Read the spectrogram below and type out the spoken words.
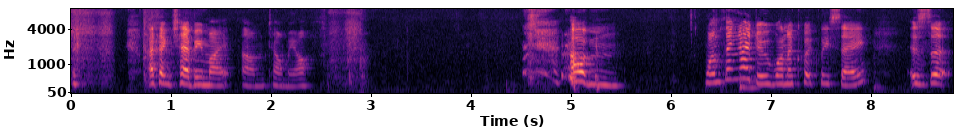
I think Tabby might um, tell me off. um, one thing I do want to quickly say is that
